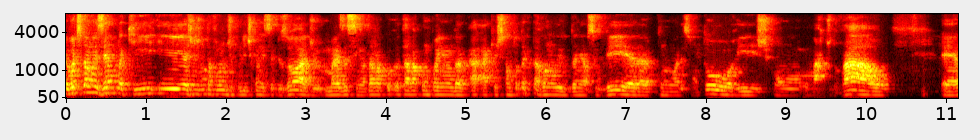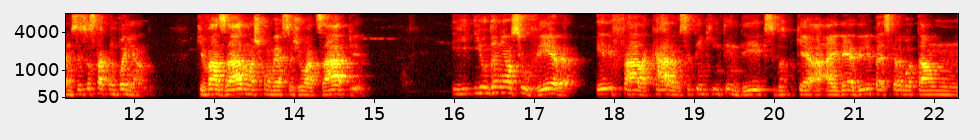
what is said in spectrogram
Eu vou te dar um exemplo aqui, e a gente não está falando de política nesse episódio, mas assim, eu estava eu tava acompanhando a, a, questão toda que está rolando do Daniel Silveira, com o Alisson Torres, com o Marcos Duval. É, não sei se você está acompanhando, que vazaram as conversas de WhatsApp, e, e, o Daniel Silveira, ele fala, cara, você tem que entender que se você, porque a, a ideia dele parece que era botar um,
